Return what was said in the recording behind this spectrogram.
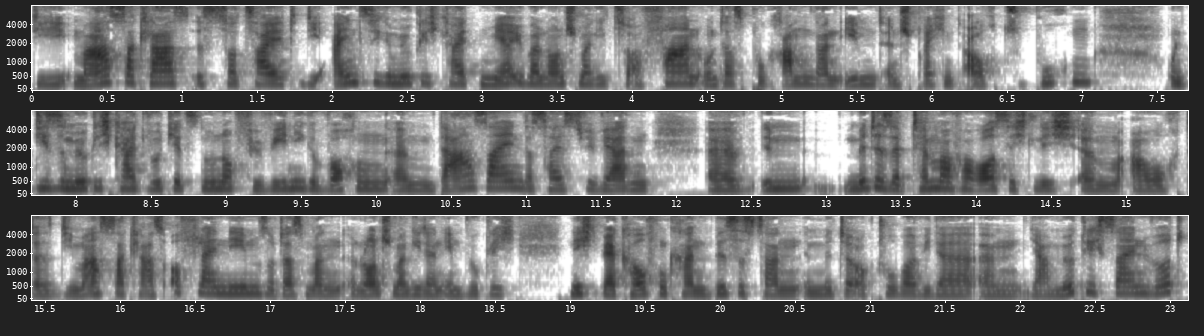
Die Masterclass ist zurzeit die einzige Möglichkeit, mehr über Launchmagie zu erfahren und das Programm dann eben entsprechend auch zu buchen. Und diese Möglichkeit wird jetzt nur noch für wenige Wochen ähm, da sein. Das heißt, wir werden äh, im Mitte September voraussichtlich ähm, auch die Masterclass offline nehmen, sodass man Launchmagie dann eben wirklich nicht mehr kaufen kann, bis es dann im Mitte Oktober wieder ähm, ja möglich sein wird.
